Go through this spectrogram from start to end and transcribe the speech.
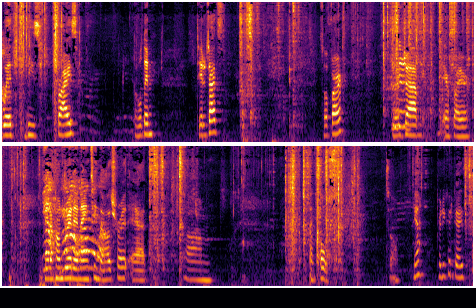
with these fries. Golden tater tots. So far, good job, air fryer. Paid $119 for it at um, at Kohl's. So, yeah, pretty good, guys.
